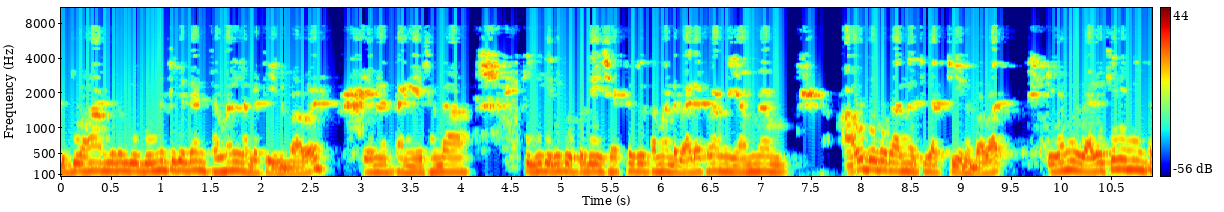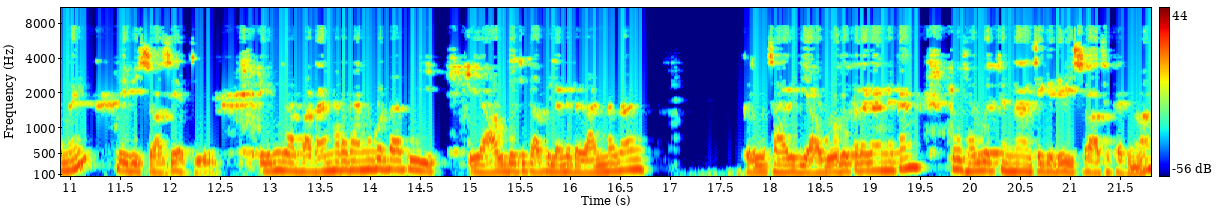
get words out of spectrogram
බුදුහාමුදුරගේ ගුණ ටික දැන් තමන් ළඟ තියෙන බව එහෙම නැත්නම් ඒ සඳහා කිසි කෙනෙකු උපදේශයක් ලෙස තමන්ට වැඩ කරන්න යම් යම් ආයුධ උපකරණ ටිකක් තියෙන බවත් එහෙම වැඩ කිරීමෙන් තමයි මේ විශ්වාසය ඇති වෙන්නේ. ඒ නිසා පටන් අර ගන්නකොට අපි මේ ආයුධ ටික අපි ළඟට ගන්නකම් කර්මචාරීදී අවබෝධ කරගන්නකම් අපි සර්වචන්නාංශිකේදී විශ්වාස කරනවා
